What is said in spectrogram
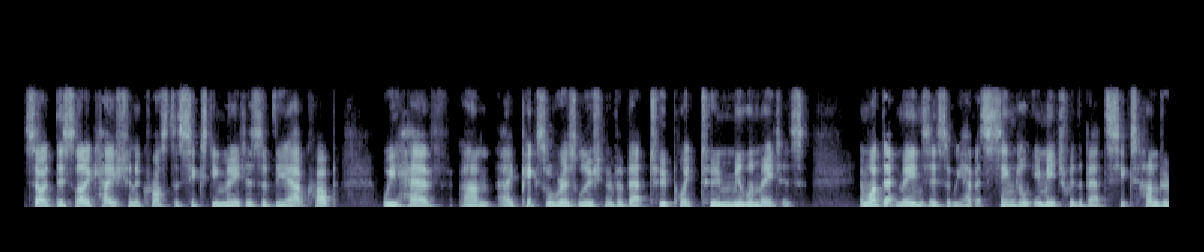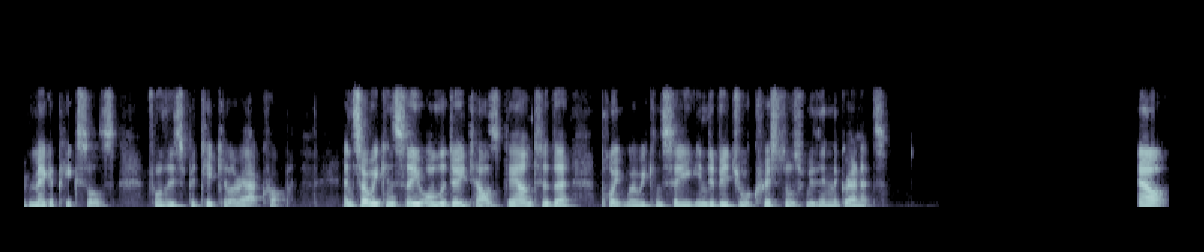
So at this location across the 60 metres of the outcrop, we have um, a pixel resolution of about 2.2 millimetres. And what that means is that we have a single image with about 600 megapixels for this particular outcrop. And so we can see all the details down to the point where we can see individual crystals within the granites. Now,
